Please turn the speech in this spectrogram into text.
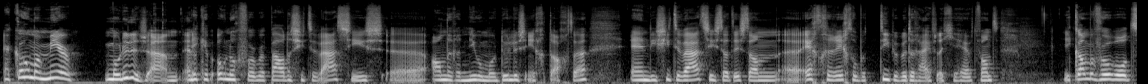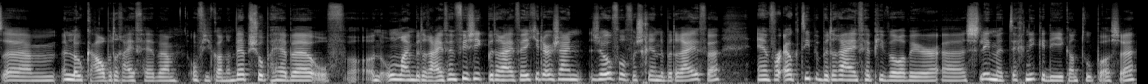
er komen meer modules aan. En ik heb ook nog voor bepaalde situaties uh, andere nieuwe modules in gedachten. En die situaties, dat is dan uh, echt gericht op het type bedrijf dat je hebt. Want je kan bijvoorbeeld um, een lokaal bedrijf hebben, of je kan een webshop hebben, of een online bedrijf, een fysiek bedrijf. Weet je, er zijn zoveel verschillende bedrijven. En voor elk type bedrijf heb je wel weer slimme technieken die je kan toepassen.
